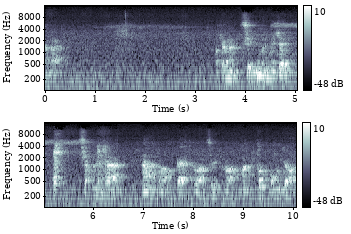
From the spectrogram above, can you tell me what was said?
รได้เพราะฉะนั้นสิ่งมันไม่ใช่สัมพันธาห้าข้อแปดข้อสิบข้อมาครบวงจร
